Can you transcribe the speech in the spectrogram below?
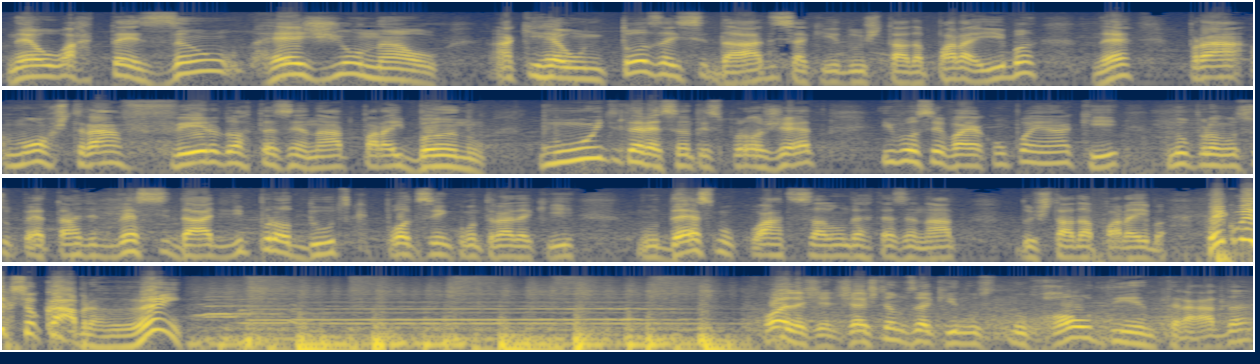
né, o artesão regional. Aqui reúne todas as cidades aqui do Estado da Paraíba, né, para mostrar a feira do artesanato paraibano. Muito interessante esse projeto e você vai acompanhar aqui no programa Super Tarde a diversidade de produtos que pode ser encontrado aqui no 14º Salão de Artesanato do Estado da Paraíba. Vem comigo, seu cabra, vem! Olha, gente, já estamos aqui no, no hall de entrada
